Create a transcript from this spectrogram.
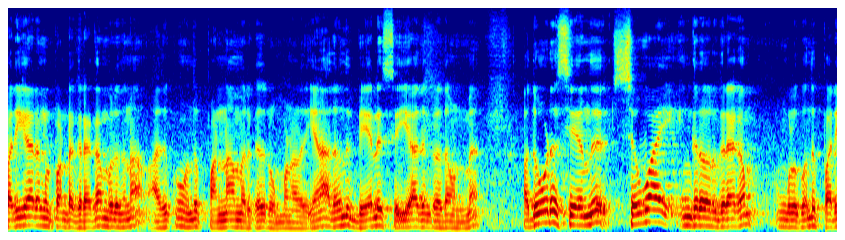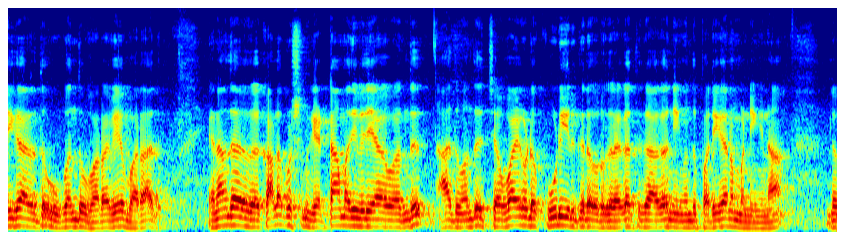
பரிகாரங்கள் பண்ணுற கிரகம் இருந்ததுன்னா அதுக்கும் வந்து பண்ணாமல் இருக்கிறது ரொம்ப நல்லது. ஏன்னா அது வந்து வேலை செய்யாதுங்கிறது தான் உண்மை. அதோடு சேர்ந்து செவ்வாய்ங்கிற ஒரு கிரகம் உங்களுக்கு வந்து பரிகாரத்தை உகந்து வரவே வராது. ஏன்னா வந்து காலபுருஷனுக்கு எட்டாம் அதிபதியாக வந்து அது வந்து செவ்வாயோட கூடி இருக்கிற ஒரு கிரகத்துக்காக நீங்கள் வந்து பரிகாரம் பண்ணிங்கன்னா இந்த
